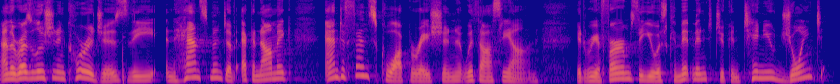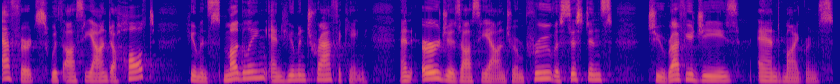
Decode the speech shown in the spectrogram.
and the resolution encourages the enhancement of economic and defense cooperation with ASEAN. It reaffirms the U.S. commitment to continue joint efforts with ASEAN to halt human smuggling and human trafficking and urges ASEAN to improve assistance to refugees and migrants.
